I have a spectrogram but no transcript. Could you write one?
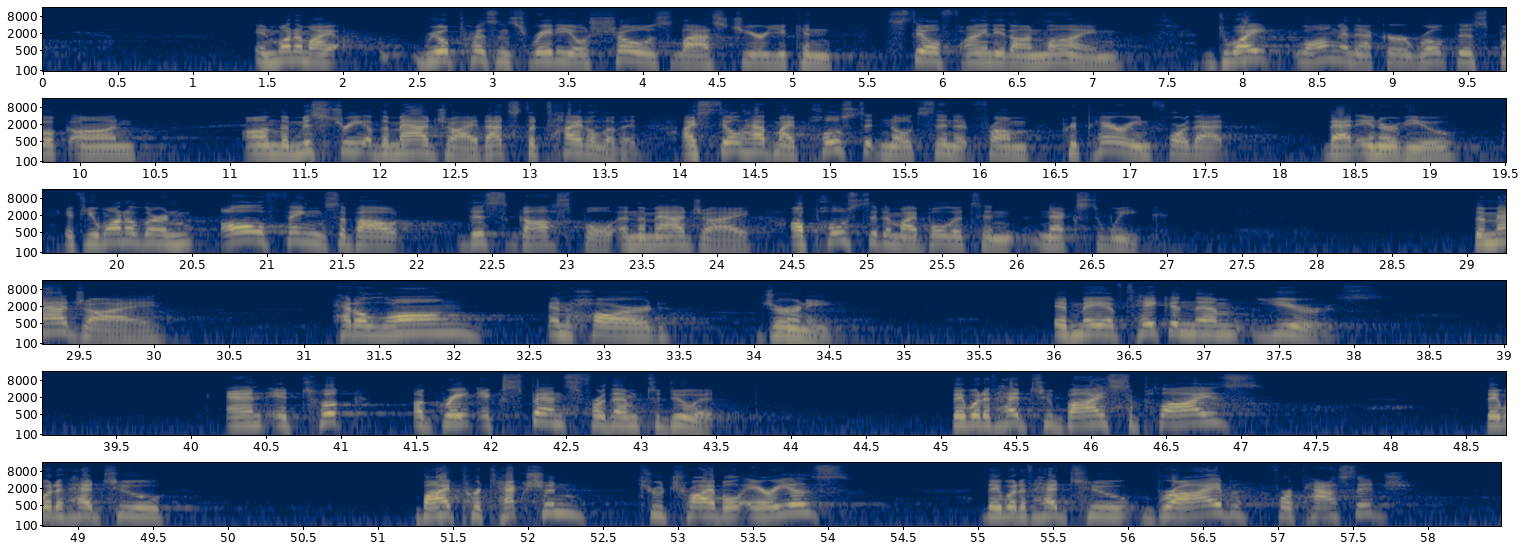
In one of my Real Presence radio shows last year, you can still find it online. Dwight Longenecker wrote this book on, on the mystery of the Magi. That's the title of it. I still have my post it notes in it from preparing for that, that interview. If you want to learn all things about this gospel and the Magi, I'll post it in my bulletin next week. The Magi had a long and hard journey. It may have taken them years. And it took a great expense for them to do it. They would have had to buy supplies, they would have had to buy protection through tribal areas, they would have had to bribe for passage.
